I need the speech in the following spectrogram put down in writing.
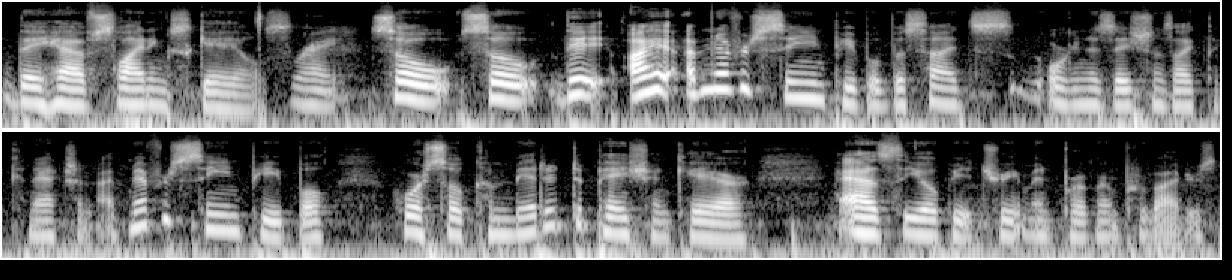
they have sliding scales. Right. So so they I I've never seen people besides organizations like the Connection. I've never seen people who are so committed to patient care as the opiate treatment program providers.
